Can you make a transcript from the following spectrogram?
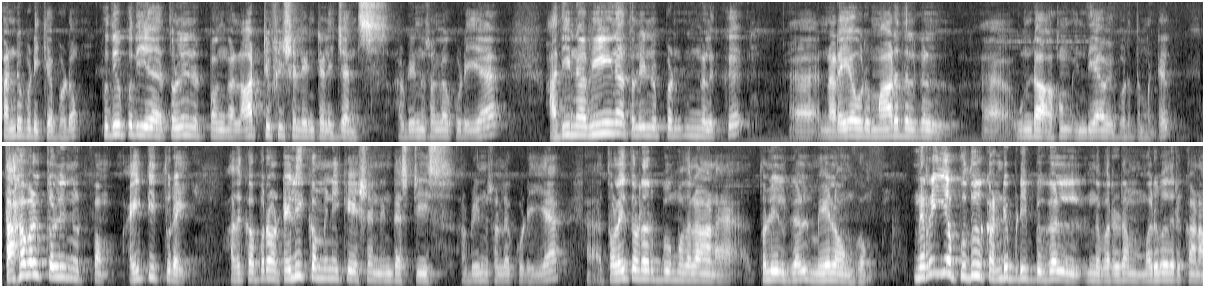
கண்டுபிடிக்கப்படும். புதிய புதிய தொழில்நுட்பங்கள் ஆர்டிஃபிஷியல் இன்டெலிஜென்ஸ் அப்படின்னு சொல்லக்கூடிய அதிநவீன தொழில்நுட்பங்களுக்கு நிறைய ஒரு மாறுதல்கள் உண்டாகும் இந்தியாவை பொறுத்தமட்டில். தகவல் தொழில்நுட்பம் ஐடி துறை அதுக்கப்புறம் டெலிகம்யூனிகேஷன் இண்டஸ்ட்ரீஸ் அப்படின்னு சொல்லக்கூடிய தொலைத்தொடர்பு முதலான தொழில்கள் மேலோங்கும். நிறைய புது கண்டுபிடிப்புகள் இந்த வருடம் வருவதற்கான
